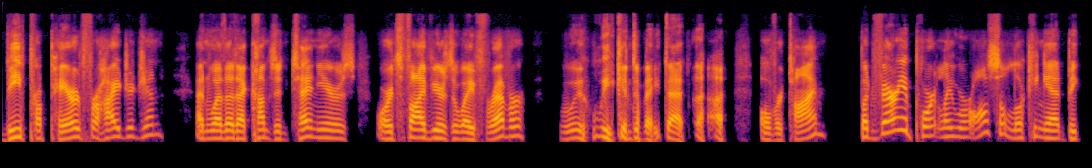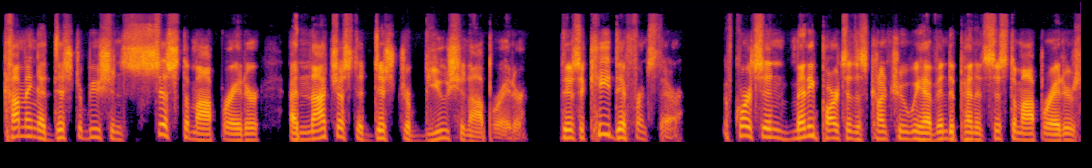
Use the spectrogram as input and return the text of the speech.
be prepared for hydrogen. And whether that comes in 10 years or it's five years away forever, we, we can debate that uh, over time. But very importantly, we're also looking at becoming a distribution system operator and not just a distribution operator. There's a key difference there. Of course, in many parts of this country, we have independent system operators,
